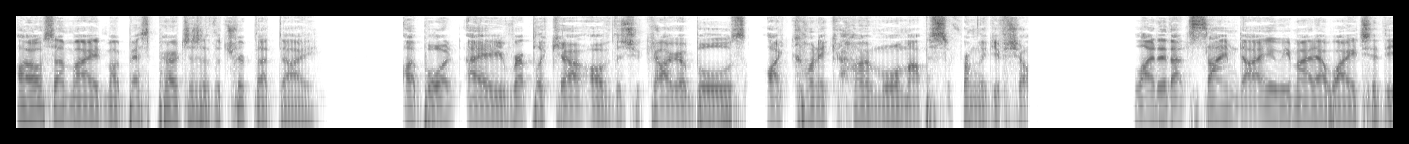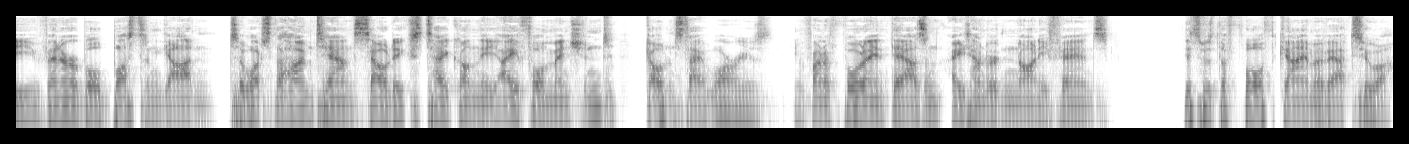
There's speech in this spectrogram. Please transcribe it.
I also made my best purchase of the trip that day I bought a replica of the Chicago Bulls' iconic home warm ups from the gift shop. Later that same day, we made our way to the venerable Boston Garden to watch the hometown Celtics take on the aforementioned Golden State Warriors in front of 14,890 fans. This was the fourth game of our tour.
